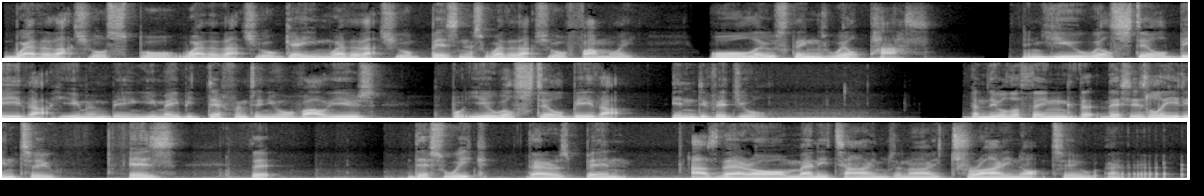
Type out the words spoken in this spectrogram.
whether that's your sport, whether that's your game, whether that's your business, whether that's your family, all those things will pass. And you will still be that human being. You may be different in your values, but you will still be that individual. And the other thing that this is leading to is that this week there has been as there are many times, and I try not to uh,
